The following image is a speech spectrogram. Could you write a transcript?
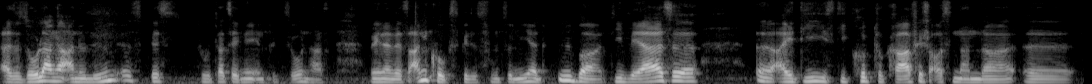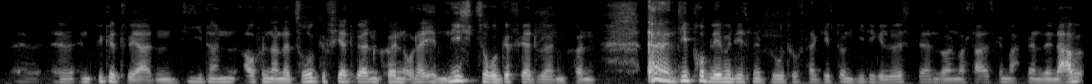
also so lange anonym ist, bis du tatsächlich eine Infektion hast. Wenn du das anguckst, wie das funktioniert über diverse äh, IDs, die kryptografisch auseinander äh, entwickelt werden, die dann aufeinander zurückgeführt werden können oder eben nicht zurückgeführt werden können. Die Probleme, die es mit Bluetooth da gibt und wie die gelöst werden sollen, was da alles gemacht werden soll. Da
